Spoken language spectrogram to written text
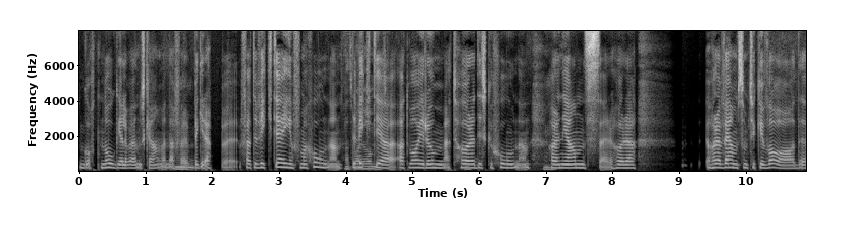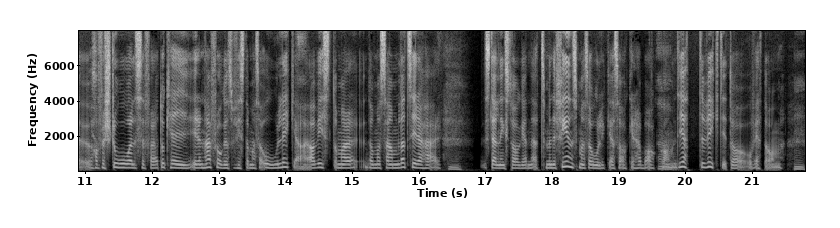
gott nog, eller vad jag nu ska använda för mm. begrepp. För att det viktiga är informationen. Att det viktiga är att vara i rummet, höra mm. diskussionen, mm. höra nyanser, höra höra vem som tycker vad, ha förståelse för att okej, okay, i den här frågan så finns det massa olika. Ja visst, de har, de har samlats i det här mm. ställningstagandet, men det finns massa olika saker här bakom. Ja. Det är jätteviktigt att, att veta om. Mm.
